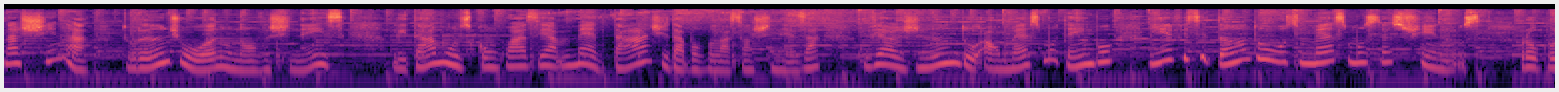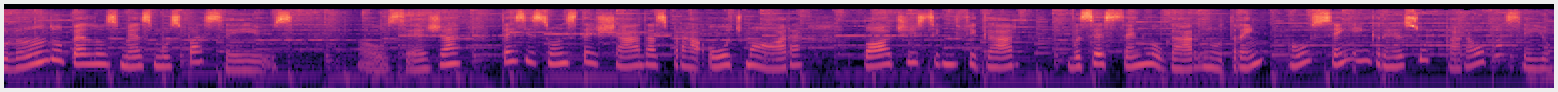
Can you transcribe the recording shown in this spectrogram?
Na China, durante o Ano Novo Chinês, lidamos com quase a metade da população chinesa viajando ao mesmo tempo e visitando os mesmos destinos, procurando pelos mesmos passeios. Ou seja, decisões deixadas para a última hora pode significar você sem lugar no trem ou sem ingresso para o passeio.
